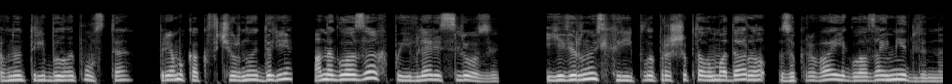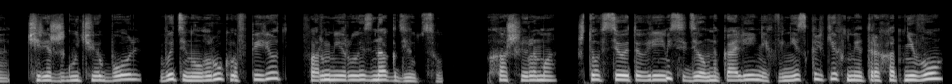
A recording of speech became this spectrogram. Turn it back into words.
Внутри было пусто, прямо как в черной дыре, а на глазах появлялись слезы. «Я вернусь», — хрипло прошептал Мадара, закрывая глаза и медленно, через жгучую боль, вытянул руку вперед, формируя знак дюцу. Хаширама, что все это время сидел на коленях в нескольких метрах от него,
